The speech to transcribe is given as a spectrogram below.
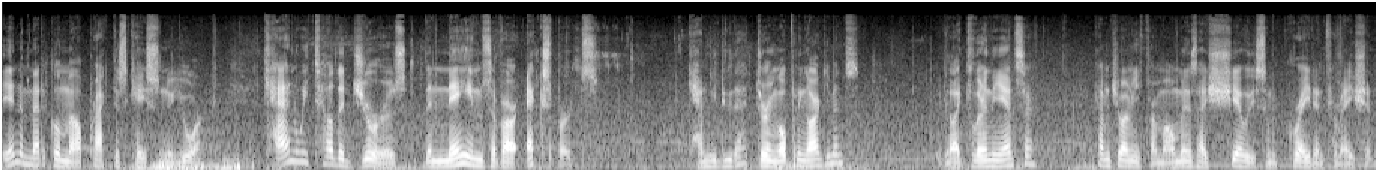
in a medical malpractice case in New York, can we tell the jurors the names of our experts? Can we do that during opening arguments? Would you like to learn the answer? Come join me for a moment as I share with you some great information.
